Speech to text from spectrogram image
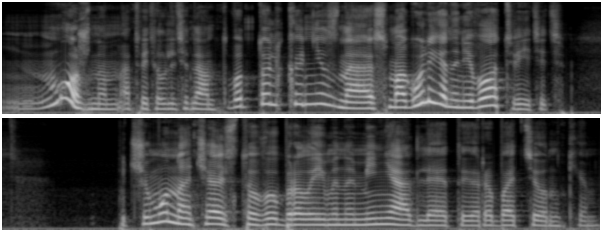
«Можно», – ответил лейтенант. «Вот только не знаю, смогу ли я на него ответить». Почему начальство выбрало именно меня для этой работенки?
